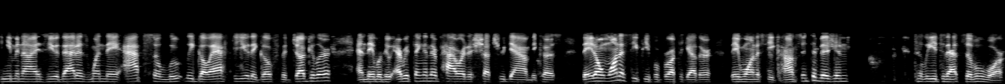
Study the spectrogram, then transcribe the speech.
demonize you. That is when they absolutely go after you. They go for the jugular, and they will do everything in their power to shut you down because they don't want to see people brought together. They want to see constant division to lead to that civil war.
